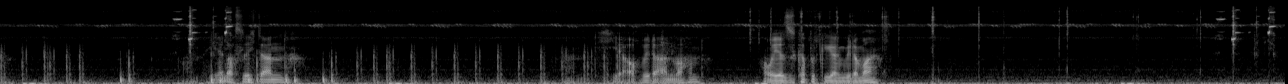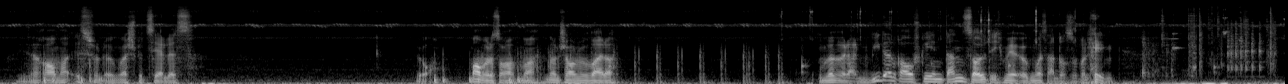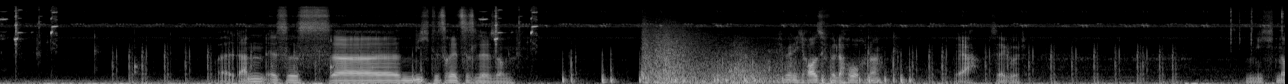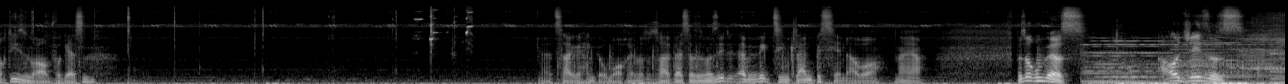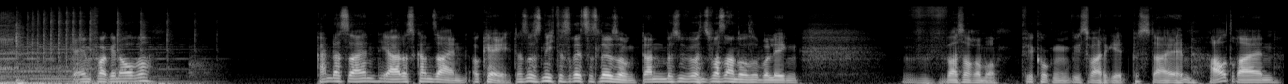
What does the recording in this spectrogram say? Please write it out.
Und hier noch das Licht an. Und hier auch wieder anmachen. Oh, jetzt ist es kaputt gegangen wieder mal. Dieser Raum ist schon irgendwas Spezielles. Ja, machen wir das doch einfach mal. Dann schauen wir weiter. Und wenn wir dann wieder drauf gehen, dann sollte ich mir irgendwas anderes überlegen. Weil dann ist es äh, nicht des Rätsels Lösung. Ich will nicht raus, ich will da hoch, ne? Ja, sehr gut. Nicht noch diesen Raum vergessen. Zeiger hängt oben auch immer total fest. Also man sieht, er bewegt sich ein klein bisschen, aber naja. Versuchen wir es. Oh Jesus. Game fucking over. Kann das sein? Ja, das kann sein. Okay, das ist nicht das Rätsels Lösung. Dann müssen wir uns was anderes überlegen. Was auch immer. Wir gucken, wie es weitergeht. Bis dahin. Haut rein.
